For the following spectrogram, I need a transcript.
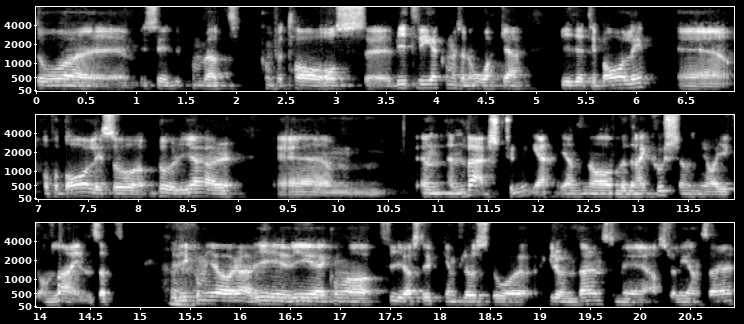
då uh, vi, ser, vi kommer att kommer att ta oss, vi tre kommer sedan åka vidare till Bali och på Bali så börjar um, en, en världsturné egentligen av den här kursen som jag gick online. Så Det vi kommer göra, vi, vi kommer ha fyra stycken plus då grundaren som är australiensare.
